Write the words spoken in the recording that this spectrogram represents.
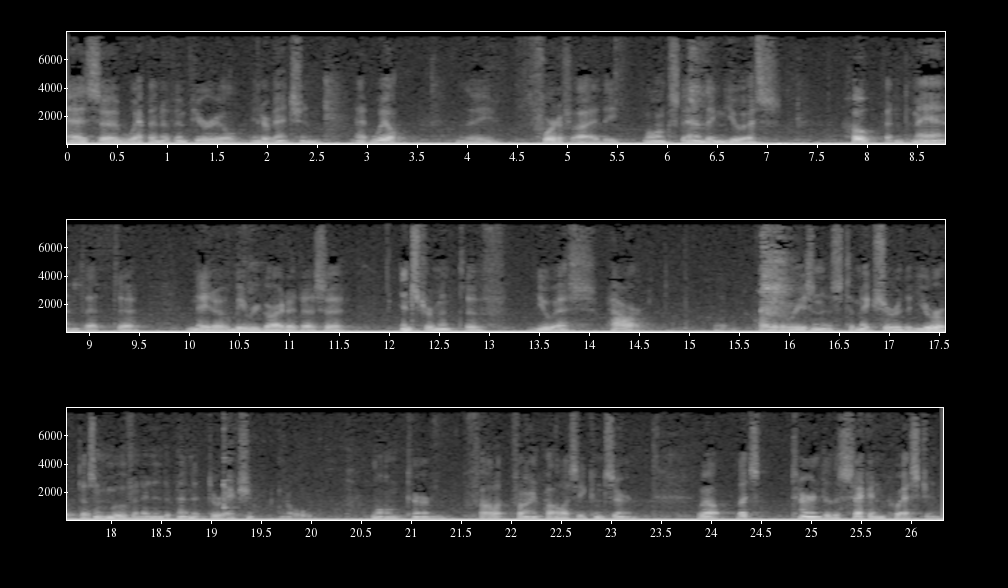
as a weapon of imperial intervention at will. They fortify the long-standing U.S. hope and demand that uh, NATO be regarded as an instrument of U.S. power. Part of the reason is to make sure that Europe doesn't move in an independent direction, an old long-term foreign policy concern. Well, let's turn to the second question.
